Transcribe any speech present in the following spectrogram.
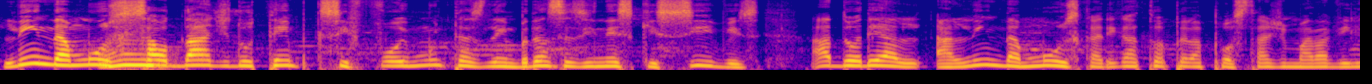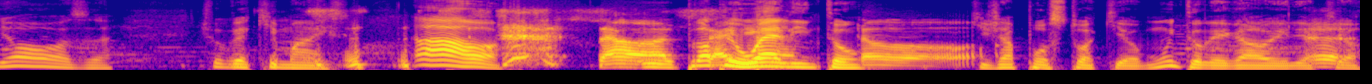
Linda música, Hum. saudade do tempo que se foi, muitas lembranças inesquecíveis. Adorei a, a linda música, arigatou pela postagem maravilhosa. Deixa eu ver aqui mais. Ah, ó, Nossa, próprio arigato. Wellington. que já postou aqui, ó. Muito legal ele aqui, ó.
